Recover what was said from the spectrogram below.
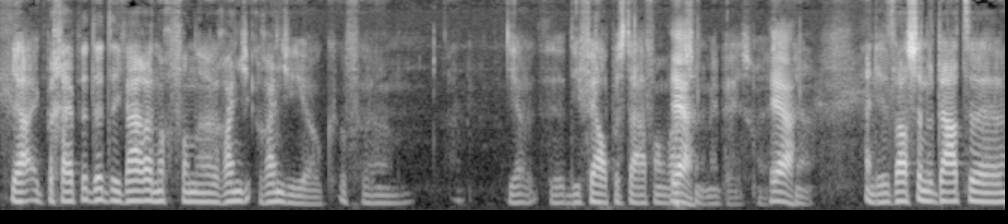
Ja, ik begrijp het. Die waren nog van eh Rangi, Rangi ook. Of, eh, ja, de developers daarvan waren Ja. ze ermee bezig. geweest. Ja. En dit was inderdaad eh,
